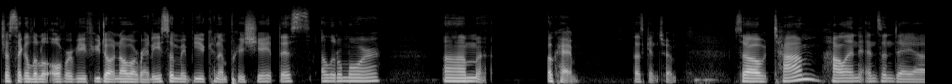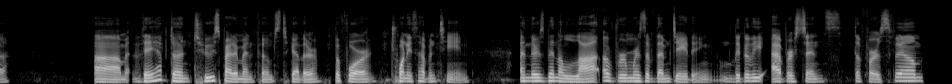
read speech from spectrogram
Just like a little overview if you don't know already, so maybe you can appreciate this a little more. Um, okay, let's get into it. So Tom Holland and Zendaya um, they have done two Spider Man films together before 2017. And there's been a lot of rumors of them dating literally ever since the first film,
